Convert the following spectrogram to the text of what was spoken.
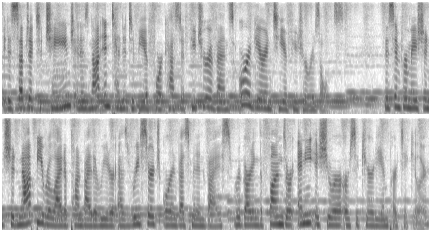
It is subject to change and is not intended to be a forecast of future events or a guarantee of future results. This information should not be relied upon by the reader as research or investment advice regarding the funds or any issuer or security in particular.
